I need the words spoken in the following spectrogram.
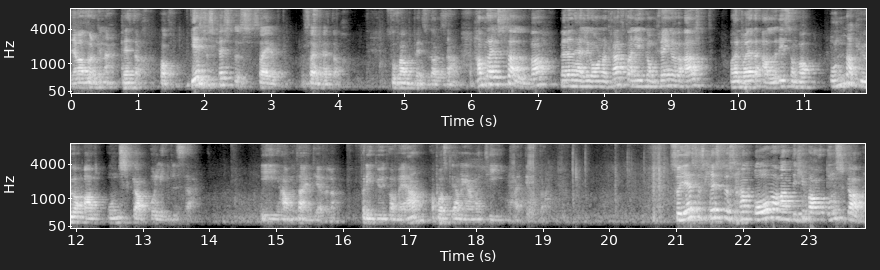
Det var følgende. Peter. Hoff. Jesus Kristus, sier, sier Peter. Sto fram på pinsedagen og sa han. Han ble jo salva med Den hellige ånd og kraft. Han gikk omkring overalt og helbredet alle de som var underkua av ondskap og lidelse i hermetegn djevelen. Fordi Gud var med ham. Apostelgjerningene 10, 38. Så Jesus Kristus han overvant ikke bare ondskap,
